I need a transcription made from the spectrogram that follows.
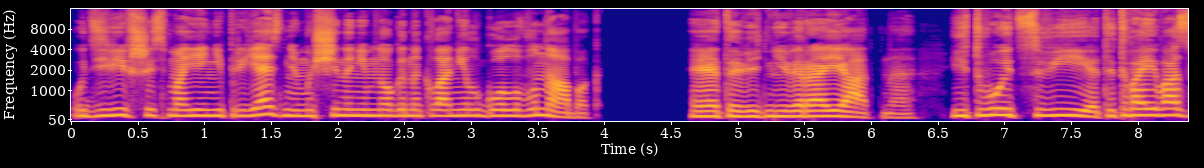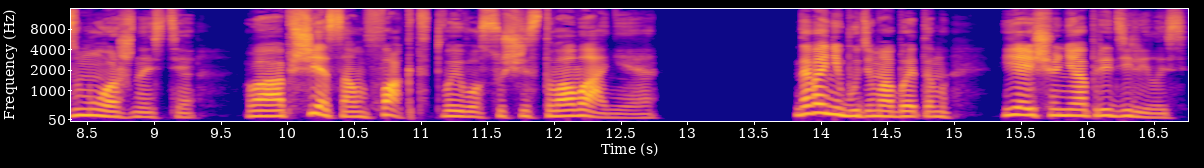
Удивившись моей неприязни, мужчина немного наклонил голову на бок. «Это ведь невероятно! И твой цвет, и твои возможности! Вообще сам факт твоего существования!» «Давай не будем об этом, я еще не определилась.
